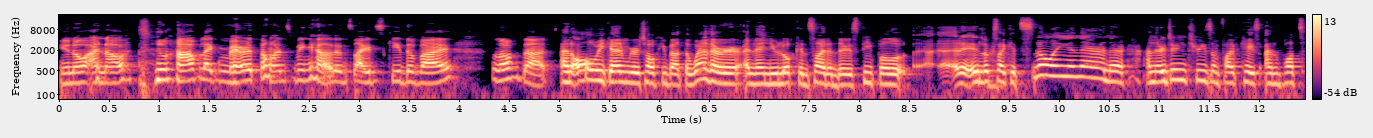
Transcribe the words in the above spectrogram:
you know, and now to have like marathons being held inside Ski Dubai, love that. And all weekend we were talking about the weather, and then you look inside and there's people. It looks like it's snowing in there, and they're and they're doing threes and five Ks. And what's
